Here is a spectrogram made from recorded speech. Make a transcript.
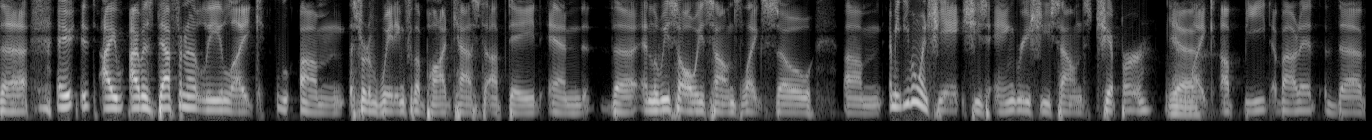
The it, I I was definitely like um sort of waiting for the podcast to update and the and Louisa always sounds like so um I mean even when she she's angry she sounds chipper Yeah. and like upbeat about it the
